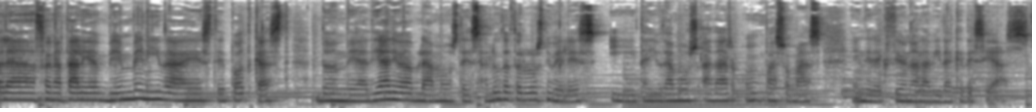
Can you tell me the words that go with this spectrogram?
Hola, soy Natalia, bienvenida a este podcast donde a diario hablamos de salud a todos los niveles y te ayudamos a dar un paso más en dirección a la vida que deseas.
